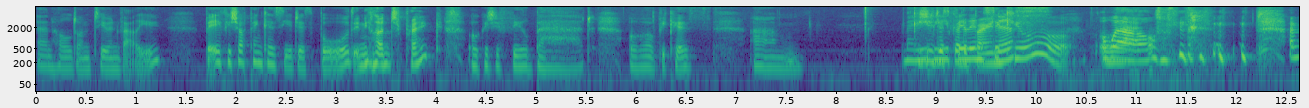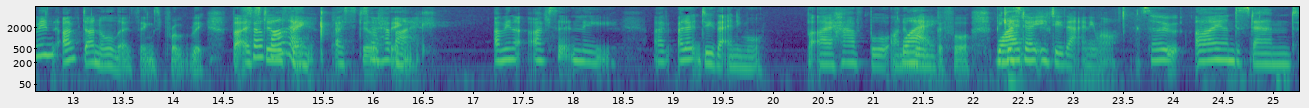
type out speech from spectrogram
and hold on to and value. But if you're shopping because you're just bored in your lunch break, or because you feel bad, or because um, maybe you just got feel insecure, well, I mean, I've done all those things probably, but I So still I. think I still So have I. think. I. mean, I've certainly I, I don't do that anymore, but I have bought on Why? a whim before. why don't you do that anymore So I understand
